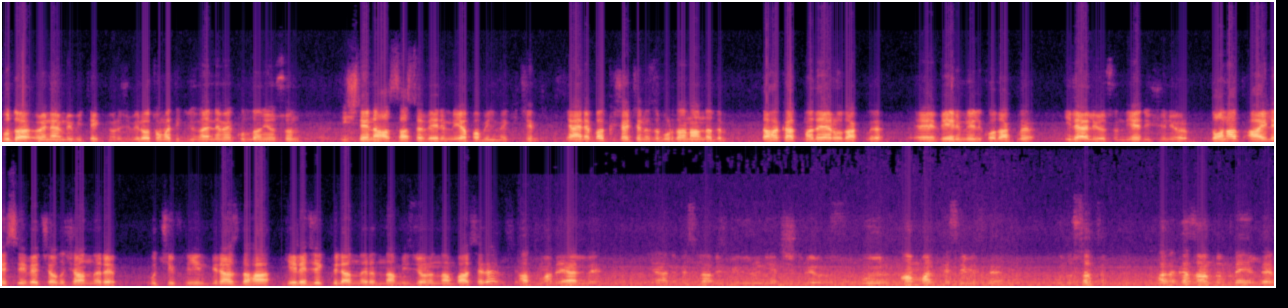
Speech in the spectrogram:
Bu da önemli bir teknoloji. Bir otomatik düzenleme kullanıyorsun. işlerini hassas ve verimli yapabilmek için. Yani bakış açınızı buradan anladım. Daha katma değer odaklı, e, verimlilik odaklı ilerliyorsun diye düşünüyorum. Donat ailesi ve çalışanları bu çiftliğin biraz daha gelecek planlarından, vizyonundan bahseder misin? Katma değerli yani mesela biz bir ürün yetiştiriyoruz. Bu ürünün ham maddesi bizde. Bunu satıp para kazandım değil de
